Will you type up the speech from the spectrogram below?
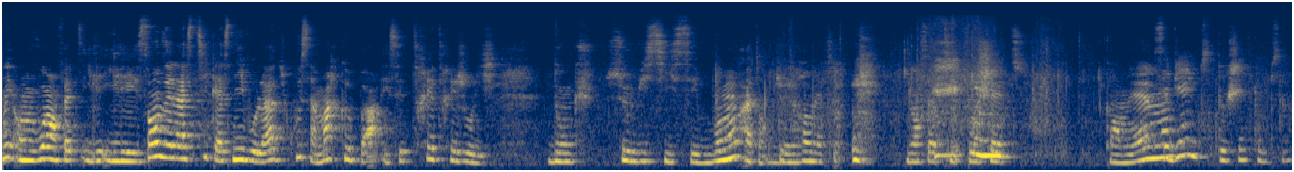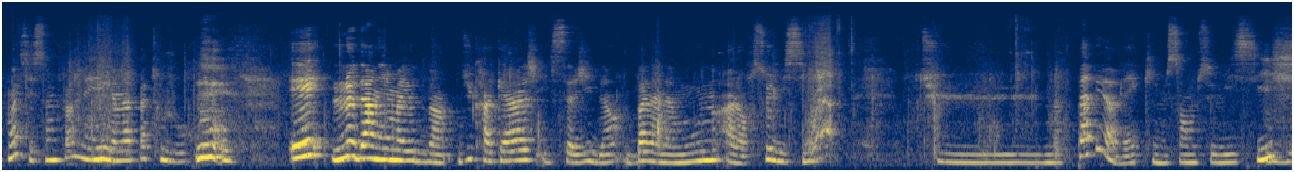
ouais. oui, on le voit en fait, il est, il est sans élastique à ce niveau-là, du coup ça marque pas et c'est très très joli. Donc celui-ci c'est bon. Attends, je vais le remettre dans sa petite pochette quand même. C'est bien une petite pochette comme ça. Ouais, c'est sympa, mais il n'y en a pas toujours. Et le dernier maillot de bain du craquage, il s'agit d'un Banana Moon. Alors celui-ci, tu m'as pas vu avec, il me semble, celui-ci.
